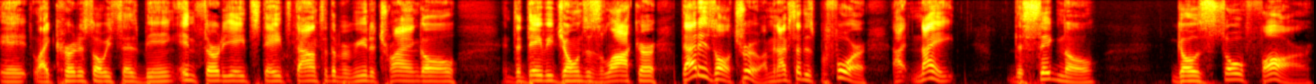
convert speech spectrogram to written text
It like Curtis always says being in 38 states down to the Bermuda Triangle, the Davy Jones's locker. That is all true. I mean, I've said this before. At night, the signal goes so far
